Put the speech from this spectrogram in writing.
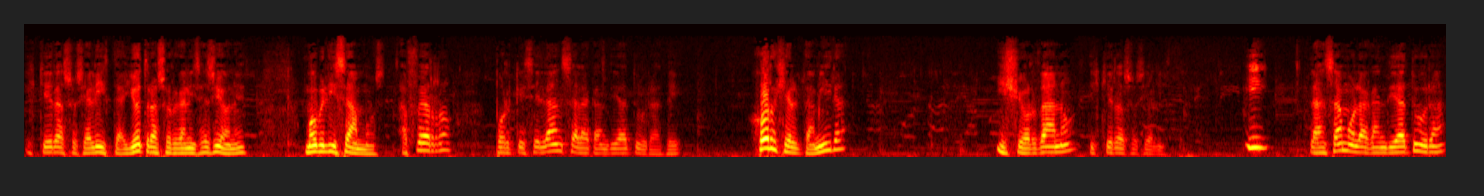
Izquierda Socialista y otras organizaciones, movilizamos a Ferro porque se lanza la candidatura de Jorge Altamira y Giordano de Izquierda Socialista. Y lanzamos la candidatura,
